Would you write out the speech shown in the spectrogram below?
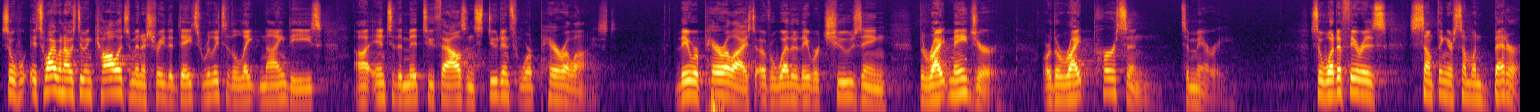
So it's why when I was doing college ministry that dates really to the late 90s uh, into the mid 2000s, students were paralyzed. They were paralyzed over whether they were choosing the right major or the right person to marry. So, what if there is something or someone better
